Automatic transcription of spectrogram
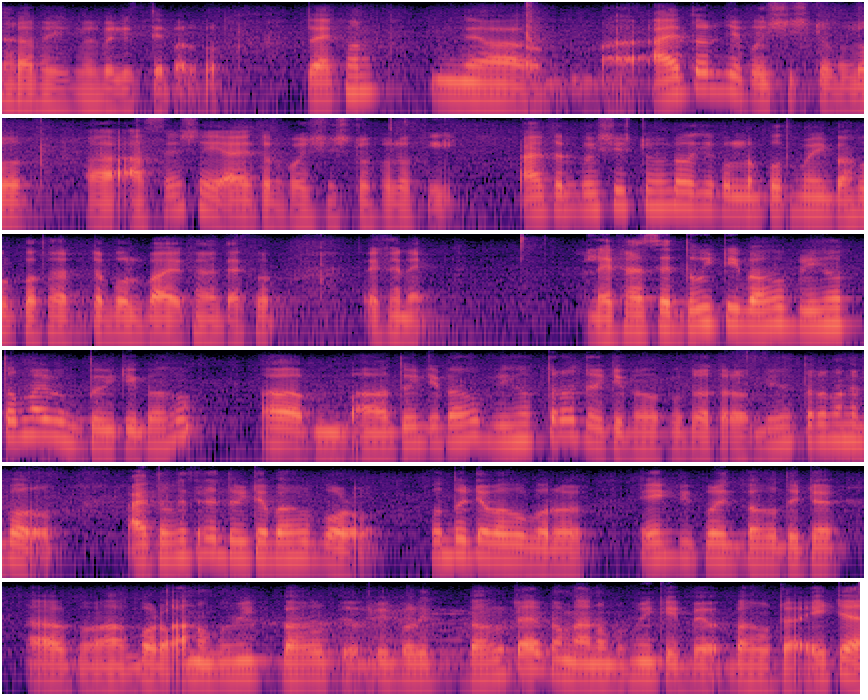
ধারাবাহিকভাবে লিখতে পারব তো এখন আয়তর যে বৈশিষ্ট্যগুলো আছে, সেই আয়তর বৈশিষ্ট্যগুলো কি? আয়তর বৈশিষ্ট্য হলো যে বললাম, প্রথমেই বাহুর কথাটা বলবা, এখানে দেখো, এখানে লেখা আছে, দুইটি বাহু বৃহত্তম এবং দুইটি বাহু দুইটি বাহু, বৃহত্তর, দুইটি বাহু, ক্ষুদ্রতর। বৃহত্তর মানে বড়। আয়তক্ষেত্রে দুইটা বাহু বড়। কোন দুইটা বাহু বড়? এই বিপরীত বাহু দুইটা বড়। আনুভূমিক বাহু, বিপরীত বাহুটা এবং আনুভূমিক বাহুটা, এইটা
